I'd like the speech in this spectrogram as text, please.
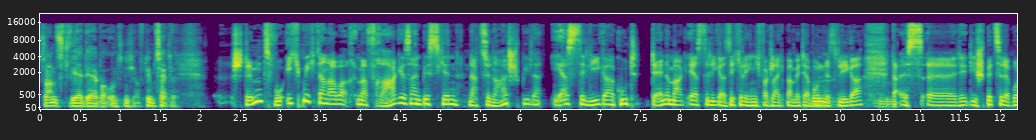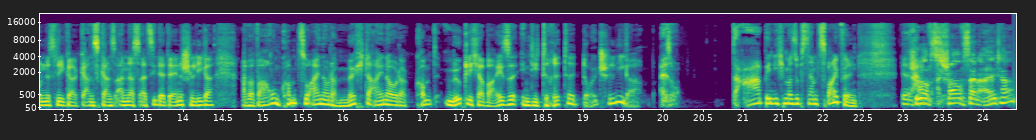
sonst wäre der bei uns nicht auf dem Zettel. Stimmt. Wo ich mich dann aber auch immer frage, ist ein bisschen Nationalspieler, erste Liga. Gut, Dänemark, erste Liga, sicherlich nicht vergleichbar mit der Bundesliga. Da ist äh, die, die Spitze der Bundesliga ganz, ganz anders als die der dänischen Liga. Aber warum kommt so einer oder möchte einer oder kommt möglicherweise in die dritte deutsche Liga? Also da bin ich immer so ein bisschen am Zweifeln. Äh, schau, auf, schau auf sein Alter.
